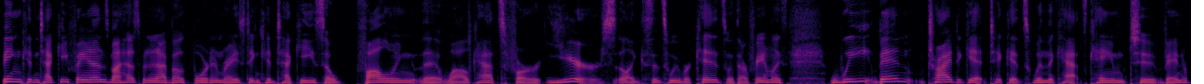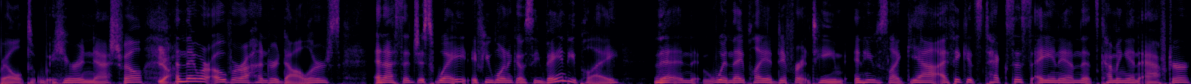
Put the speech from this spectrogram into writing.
being Kentucky fans. My husband and I both born and raised in Kentucky, so following the Wildcats for years, like since we were kids with our families. We Ben tried to get tickets when the Cats came to Vanderbilt here in Nashville, Yeah. and they were over a hundred dollars. And I said, just wait if you want to go see Vandy play. Then when they play a different team, and he was like, "Yeah, I think it's Texas A and M that's coming in after."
